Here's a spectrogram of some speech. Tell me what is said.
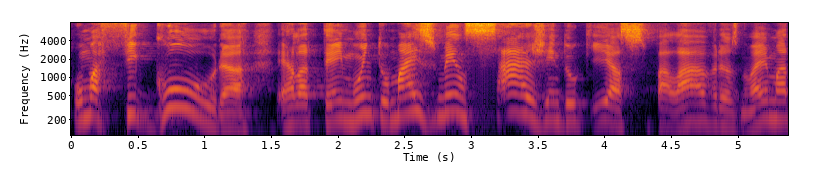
Uma figura, ela tem muito mais mensagem do que as palavras, não é, irmã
